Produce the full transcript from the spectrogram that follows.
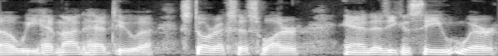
uh, we have not had to uh, store excess water. And as you can see where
